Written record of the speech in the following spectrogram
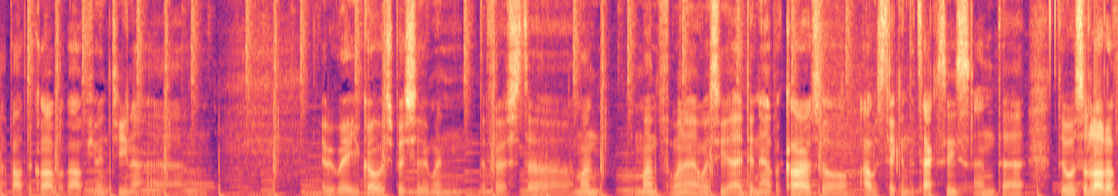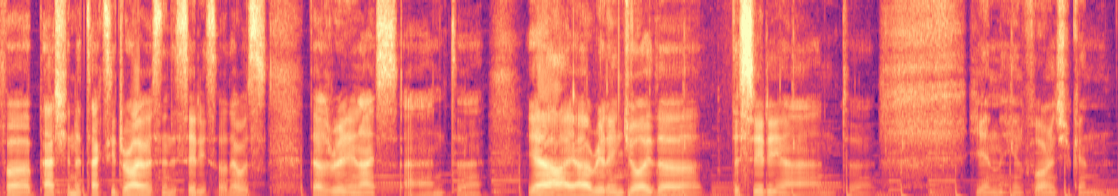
about the club, about Fiorentina. Um, everywhere you go, especially when the first uh, month month when I was here, I didn't have a car, so I was taking the taxis, and uh, there was a lot of uh, passionate taxi drivers in the city. So that was that was really nice, and uh, yeah, I, I really enjoy the the city, and uh, here in here in Florence, you can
